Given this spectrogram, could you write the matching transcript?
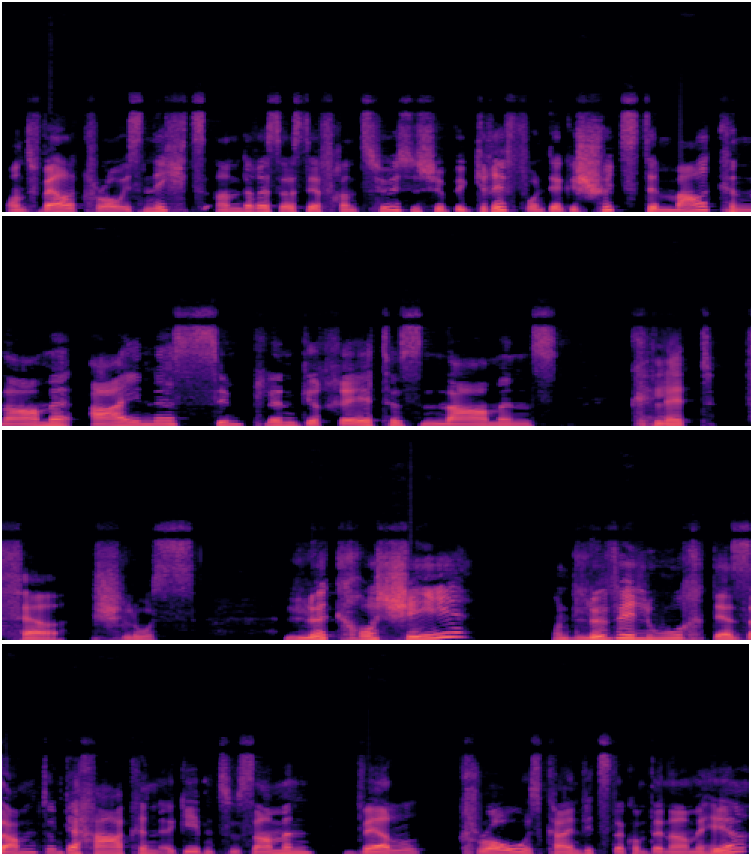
Und Velcro ist nichts anderes als der französische Begriff und der geschützte Markenname eines simplen Gerätes namens Klettverschluss. Le Crochet und Le Velour, der Samt und der Haken ergeben zusammen Velcro, ist kein Witz, da kommt der Name her.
